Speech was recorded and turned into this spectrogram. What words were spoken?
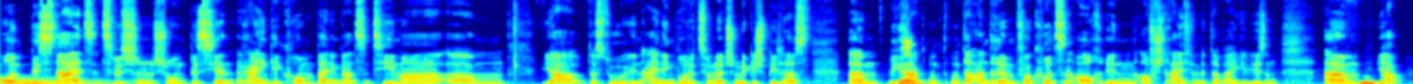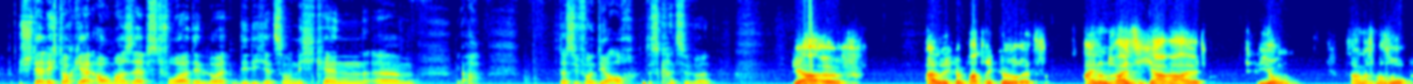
Und bist da jetzt inzwischen schon ein bisschen reingekommen bei dem ganzen Thema, ähm, ja, dass du in einigen Produktionen jetzt schon mitgespielt hast. Ähm, wie ja. gesagt, un unter anderem vor kurzem auch in, auf Streife mit dabei gewesen. Ähm, mhm. Ja, stell dich doch gern auch mal selbst vor, den Leuten, die dich jetzt noch nicht kennen. Ähm, ja, dass sie von dir auch das Ganze hören. Ja, äh, also ich bin Patrick Göritz, 31 Jahre alt, jung, sagen wir es mal so,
